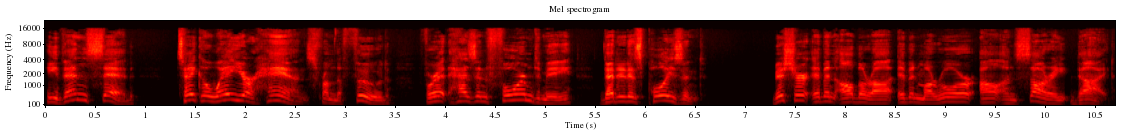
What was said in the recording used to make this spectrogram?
He then said, Take away your hands from the food, for it has informed me that it is poisoned. Bishr ibn al-Bara ibn Marur al-Ansari died.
